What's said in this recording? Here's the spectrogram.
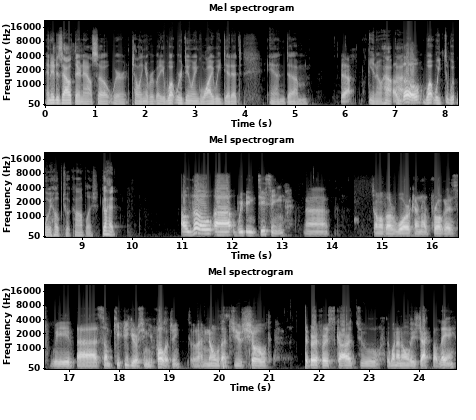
and it is out there now. So we're telling everybody what we're doing, why we did it, and um, yeah, you know how although uh, what we what we hope to accomplish. Go ahead. Although uh, we've been teasing uh, some of our work and our progress with uh, some key figures in ufology, so I know that you showed the very first card to the one and only Jacques Vallée,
